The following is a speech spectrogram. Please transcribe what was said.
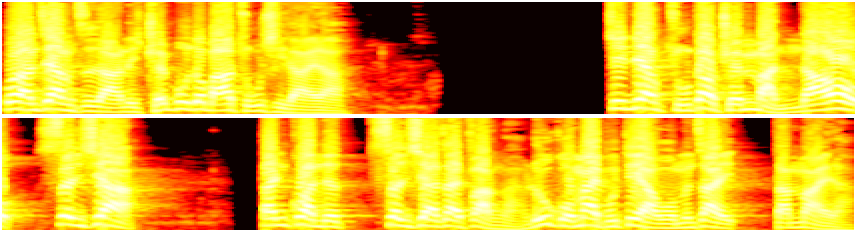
不然这样子啊，你全部都把它煮起来了，尽量煮到全满，然后剩下单罐的剩下再放啊。如果卖不掉，我们再单卖啦。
